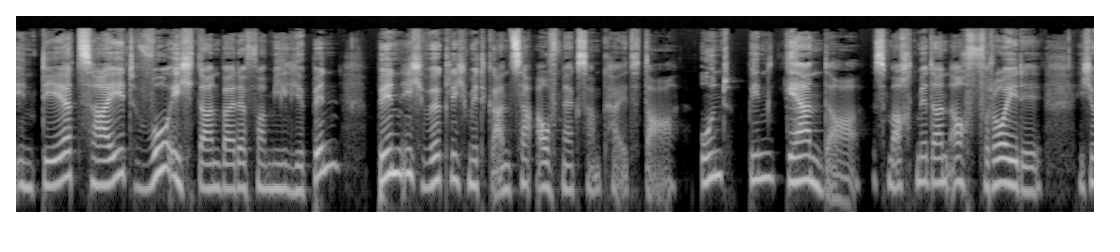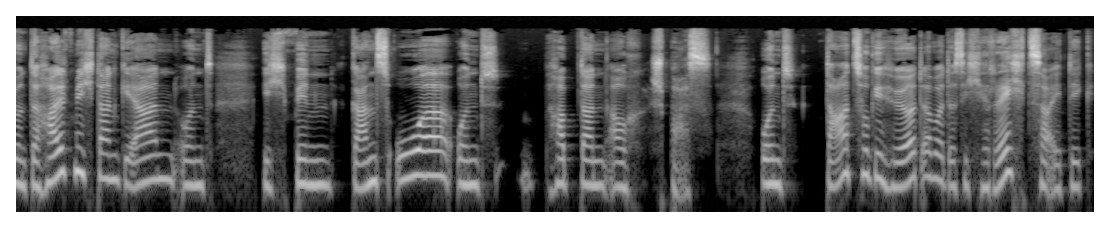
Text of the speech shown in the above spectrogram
in der Zeit, wo ich dann bei der Familie bin, bin ich wirklich mit ganzer Aufmerksamkeit da und bin gern da. Es macht mir dann auch Freude. Ich unterhalte mich dann gern und ich bin ganz Ohr und habe dann auch Spaß. Und dazu gehört aber, dass ich rechtzeitig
